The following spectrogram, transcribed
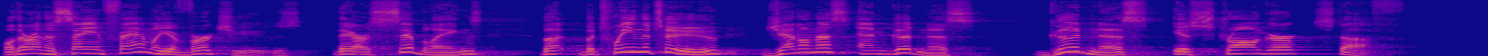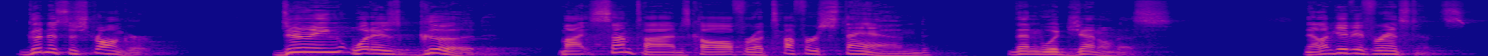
Well, they're in the same family of virtues. They are siblings, but between the two, gentleness and goodness, goodness is stronger stuff. Goodness is stronger. Doing what is good might sometimes call for a tougher stand than would gentleness. Now, let me give you, for instance,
